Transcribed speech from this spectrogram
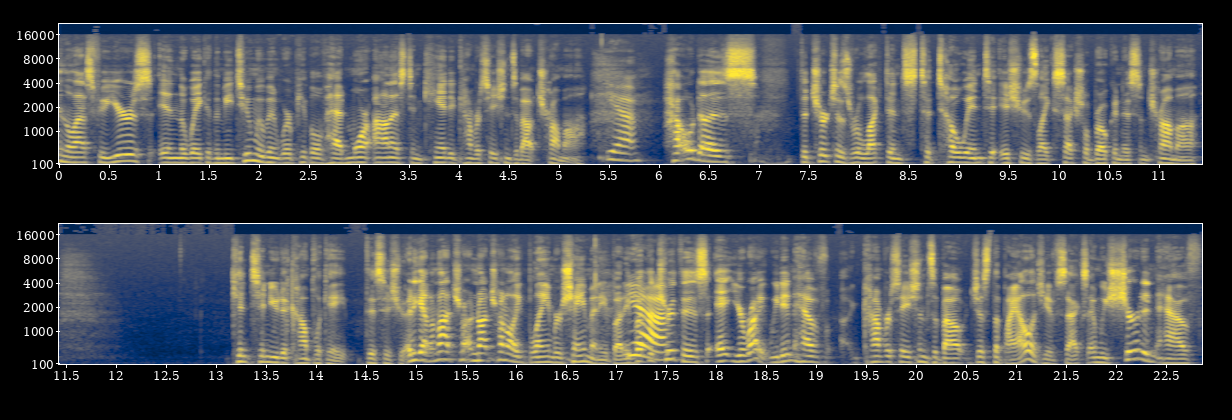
in the last few years in the wake of the me too movement where people have had more honest and candid conversations about trauma Yeah. how does the church's reluctance to toe into issues like sexual brokenness and trauma continue to complicate this issue. And again, I'm not try- I'm not trying to like blame or shame anybody, but the truth is, eh, you're right. We didn't have conversations about just the biology of sex, and we sure didn't have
